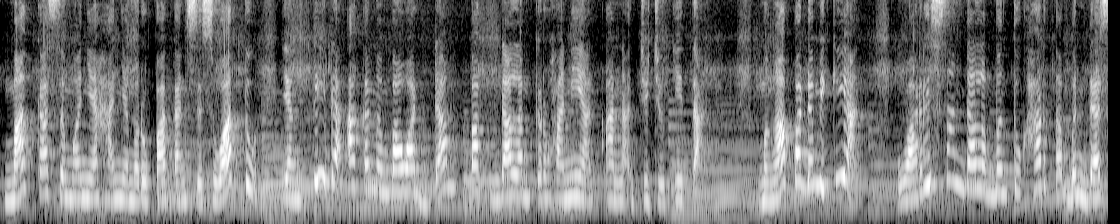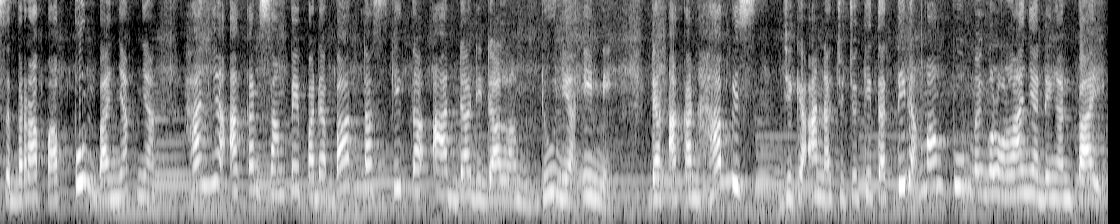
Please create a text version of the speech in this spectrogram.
maka semuanya hanya merupakan sesuatu yang tidak akan membawa dampak dalam kerohanian anak cucu kita. Mengapa demikian? Warisan dalam bentuk harta benda seberapapun banyaknya hanya akan sampai pada batas kita ada di dalam dunia ini dan akan habis jika anak cucu kita tidak mampu mengelolanya dengan baik.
